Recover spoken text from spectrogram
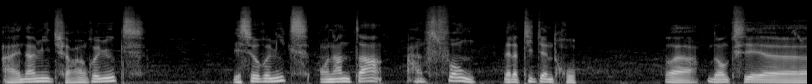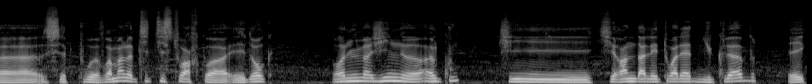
à un ami de faire un remix. Et ce remix, on entend en fond de la petite intro. Voilà, donc c'est euh, vraiment la petite histoire, quoi. Et donc, on imagine euh, un couple qui, qui rentre dans les toilettes du club et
